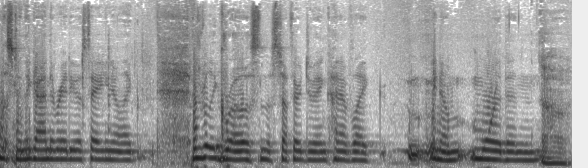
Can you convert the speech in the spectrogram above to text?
listening to the guy on the radio saying, you know, like, it's really gross and the stuff they're doing, kind of like, you know, more than. Uh-huh.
